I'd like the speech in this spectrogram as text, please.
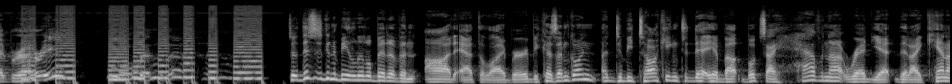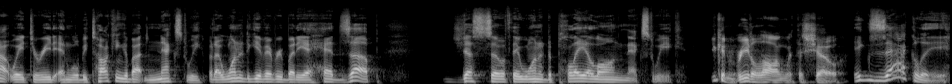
Library. So this is going to be a little bit of an odd at the library because I'm going uh, to be talking today about books I have not read yet that I cannot wait to read and we'll be talking about next week, but I wanted to give everybody a heads up just so if they wanted to play along next week. You can read along with the show. Exactly.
